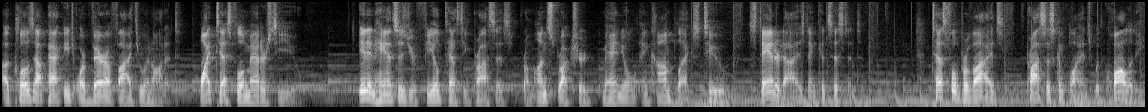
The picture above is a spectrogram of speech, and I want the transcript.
a closeout package or verify through an audit. Why TestFlow matters to you. It enhances your field testing process from unstructured, manual, and complex to standardized and consistent. TestFlow provides process compliance with quality,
